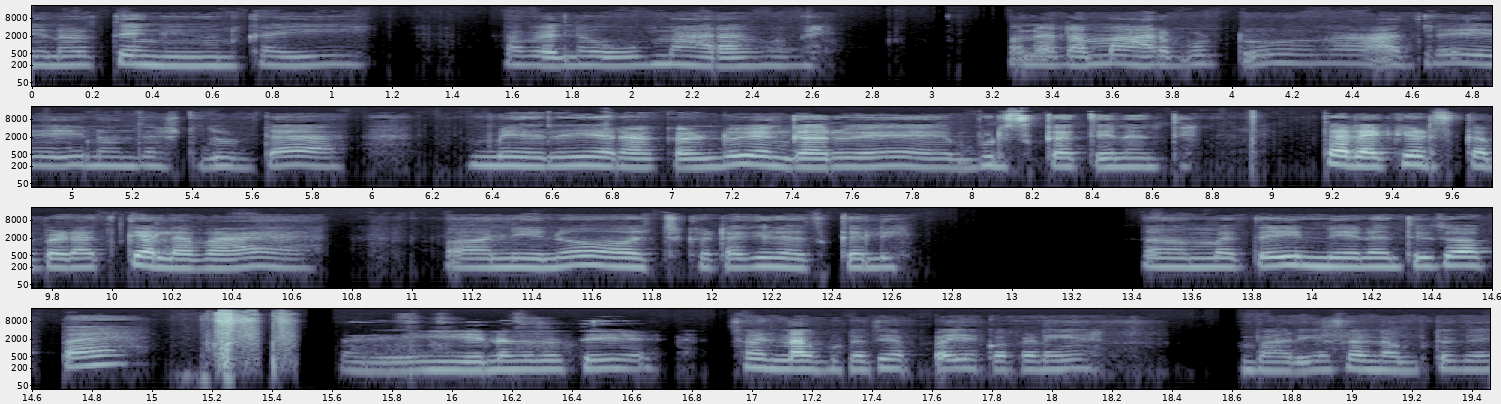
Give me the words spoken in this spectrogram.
ಏನಾರು ತೆಂಗಿನಕಾಯಿ ಅವೆಲ್ಲವು ಮಾರಾಗವೆ ಅವನ್ನೆಲ್ಲ ಮಾರ್ಬಿಟ್ಟು ಆದರೆ ಇನ್ನೊಂದಷ್ಟು ದುಡ್ಡ ಮೇಲೆ ಏರಾಕೊಂಡು ಹೆಂಗಾರು ಬಿಡ್ಸ್ಕೊತೀನಂತೆ ತಲೆ ಕೆಡ್ಸ್ಕೊಬೇಡ ಅದಕ್ಕೆಲ್ಲವ ನೀನು ಅಚ್ಚುಕಟ್ಟಾಗಿರೋದು ಕಲಿ. ಮತ್ತು ಇನ್ನೇನಂತಿದ್ದು ಅಪ್ಪ? ಏನಂದತೆ ಸಣ್ಣ ಆಗ್ಬಿಟ್ಟದೆ ಅಪ್ಪ ಯಾಕೋ ಕಣೆ? ಭಾರಿ ಸಣ್ಣ ಆಗ್ಬಿಟ್ಟದೆ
